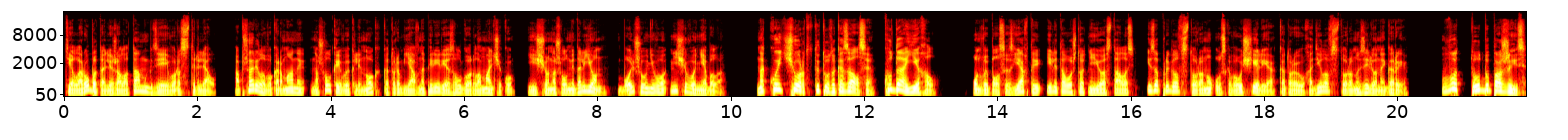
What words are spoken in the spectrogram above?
Тело робота лежало там, где его расстрелял. Обшарил его карманы, нашел кривой клинок, которым явно перерезал горло мальчику. Еще нашел медальон. Больше у него ничего не было. «На кой черт ты тут оказался? Куда ехал?» Он выполз из яхты или того, что от нее осталось, и запрыгал в сторону узкого ущелья, которое уходило в сторону Зеленой горы. «Вот тут бы пожить!»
